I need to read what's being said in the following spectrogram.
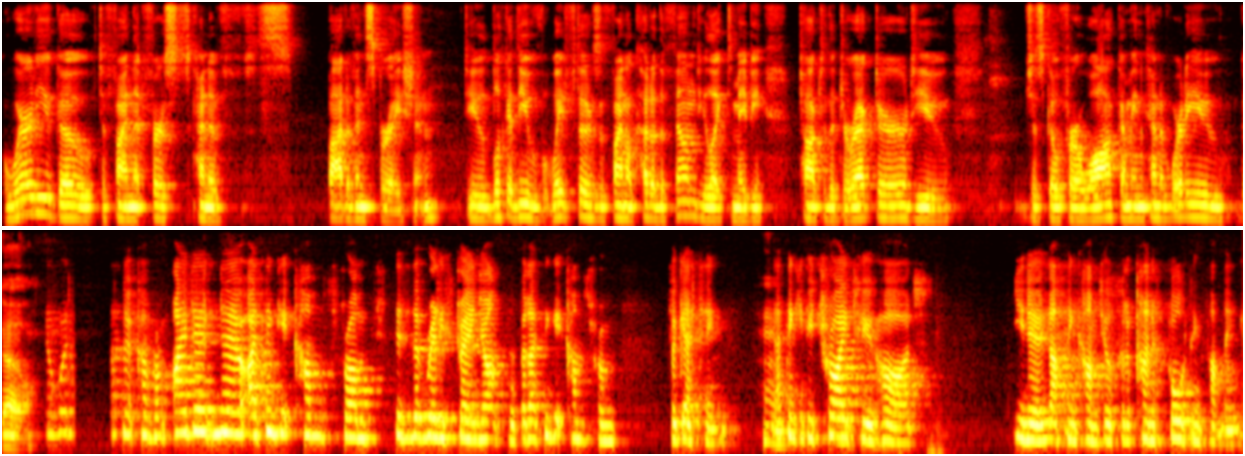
Where do you go to find that first kind of spot of inspiration? Do you look at do you wait for there's a final cut of the film? Do you like to maybe talk to the director? Do you just go for a walk? I mean, kind of where do you go? Does it come from? I don't know. I think it comes from, this is a really strange answer, but I think it comes from forgetting. Hmm. I think if you try too hard, you know, nothing comes. You're sort of kind of forcing something.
